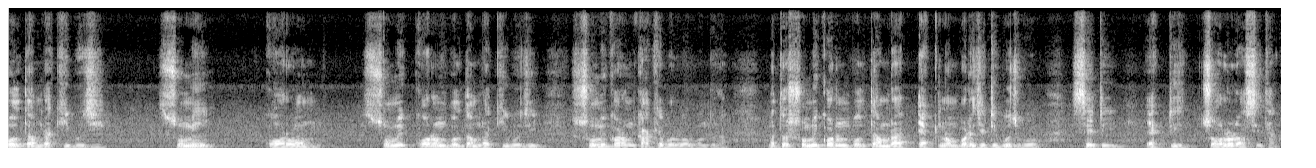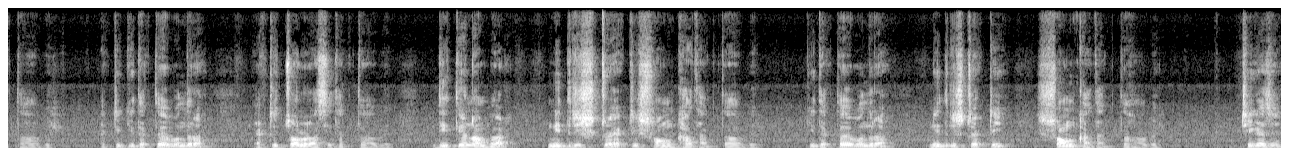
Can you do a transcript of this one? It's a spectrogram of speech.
বলতে আমরা কি বুঝি? সমীকরণ সমীকরণ বলতে আমরা কি বুঝি? সমীকরণ কাকে বলব বন্ধুরা? না তো সমীকরণ বলতে আমরা এক নম্বরে যেটি বুঝব, সেটি একটি চলরাশি থাকতে হবে। একটি কি থাকতে হবে বন্ধুরা? একটি চলরাশি থাকতে হবে। দ্বিতীয় নাম্বার, নির্দিষ্ট একটি সংখ্যা থাকতে হবে। কি থাকতে হবে বন্ধুরা? নির্দিষ্ট একটি সংখ্যা থাকতে হবে। ঠিক আছে?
